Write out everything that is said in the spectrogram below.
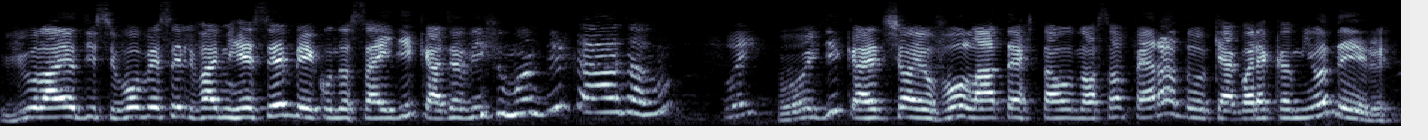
viu lá, eu disse, vou ver se ele vai me receber quando eu sair de casa. Eu vim filmando de casa, viu? Foi? Foi de casa. Eu disse, ó, eu vou lá testar o nosso operador, que agora é caminhoneiro.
